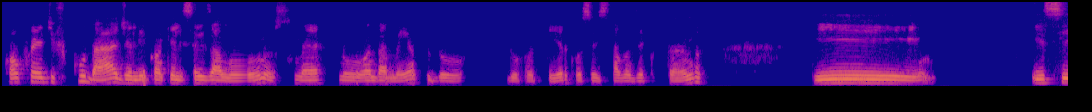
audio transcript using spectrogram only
qual foi a dificuldade ali com aqueles seis alunos, né, no andamento do, do roteiro que vocês estavam executando, e, e se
